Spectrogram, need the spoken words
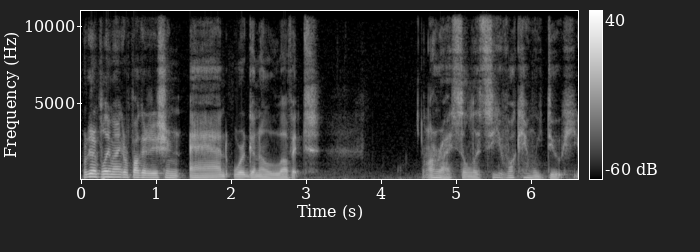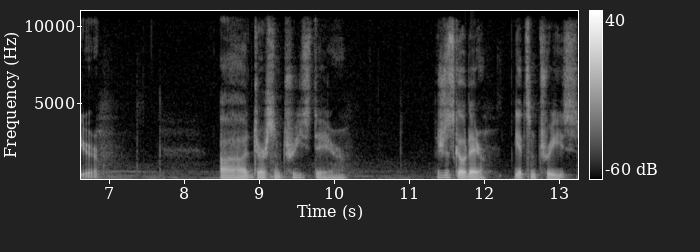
We're gonna play Minecraft Pocket Edition, and we're gonna love it. Alright, so let's see, what can we do here? Uh, there's some trees there. Let's just go there, get some trees.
